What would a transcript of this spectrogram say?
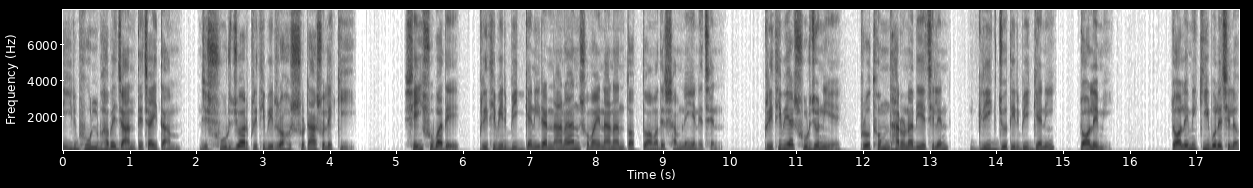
নির্ভুলভাবে জানতে চাইতাম যে সূর্য আর পৃথিবীর রহস্যটা আসলে কি। সেই সুবাদে পৃথিবীর বিজ্ঞানীরা নানান সময় নানান তত্ত্ব আমাদের সামনে এনেছেন। পৃথিবী আর সূর্য নিয়ে প্রথম ধারণা দিয়েছিলেন গ্রিক জ্যোতির্বিজ্ঞানী টলেমি। টলেমি কি বলেছিল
